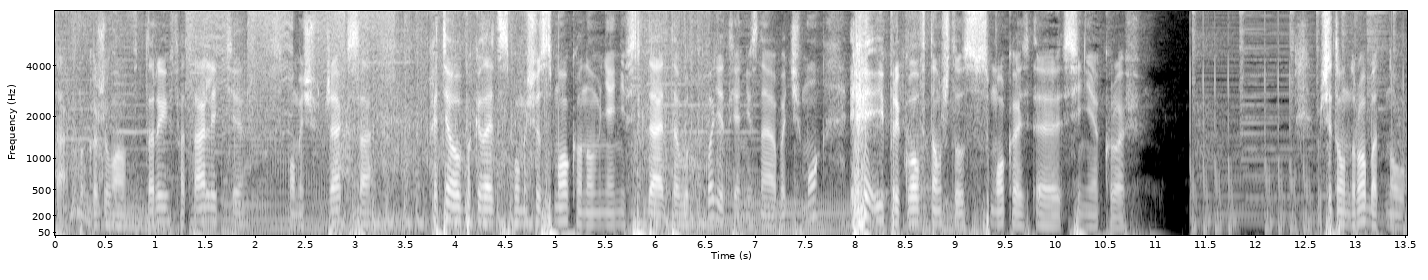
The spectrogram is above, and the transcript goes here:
Так, покажу вам вторые фаталити с помощью Джекса. Хотел бы показать с помощью смока, но у меня не всегда это выходит, я не знаю почему. И, прикол в том, что смока э, синяя кровь. Вообще-то он робот, но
